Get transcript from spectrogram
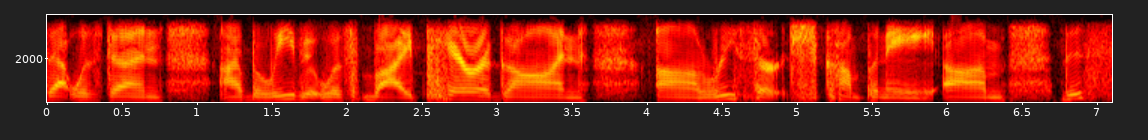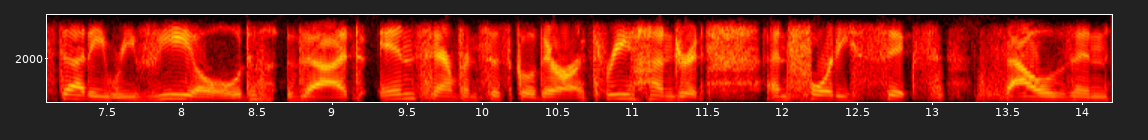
that was done, I believe it was by Paragon um, Research Company. Um, this study revealed that in San Francisco there are 346,000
